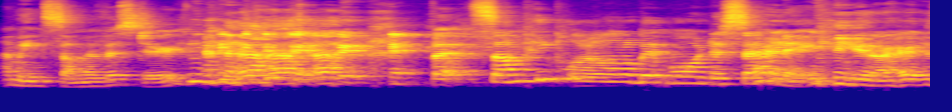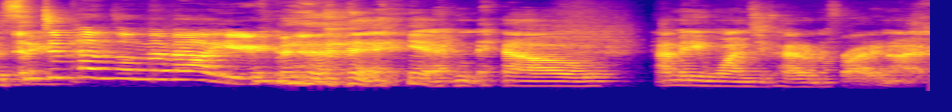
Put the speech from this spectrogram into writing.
I mean, some of us do. but some people are a little bit more discerning, you know. It depends on the value. yeah, and how, how many wines you've had on a Friday night.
